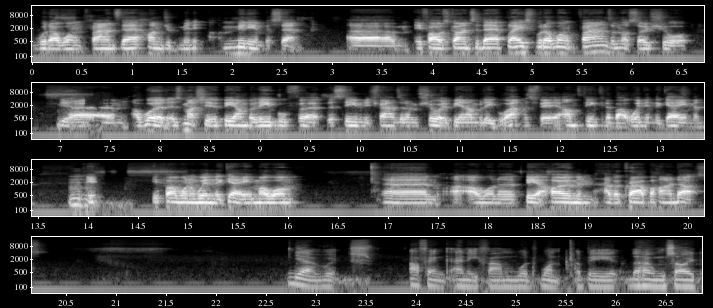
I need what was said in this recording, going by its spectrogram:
would I want fans there? Hundred million, million percent. Um, if I was going to their place, would I want fans? I'm not so sure. Yeah. Um, I would, as much as it would be unbelievable for the Stevenage fans, and I'm sure it'd be an unbelievable atmosphere. I'm thinking about winning the game, and Mhm. if I want to win the game, I want um, I, I want to be at home and have a crowd behind us. Yeah, which I think any fan would want to be at the home side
